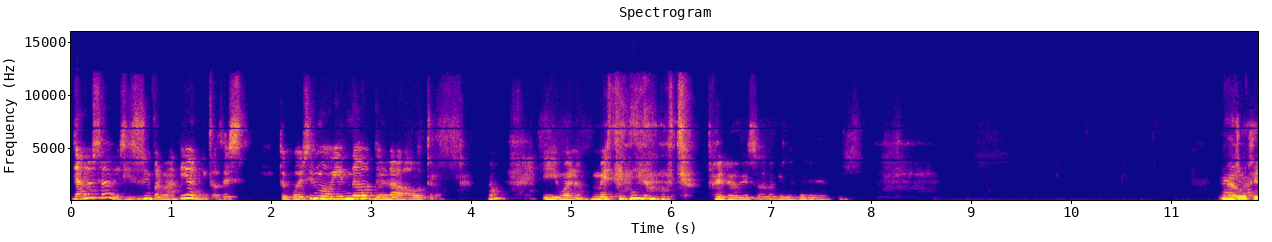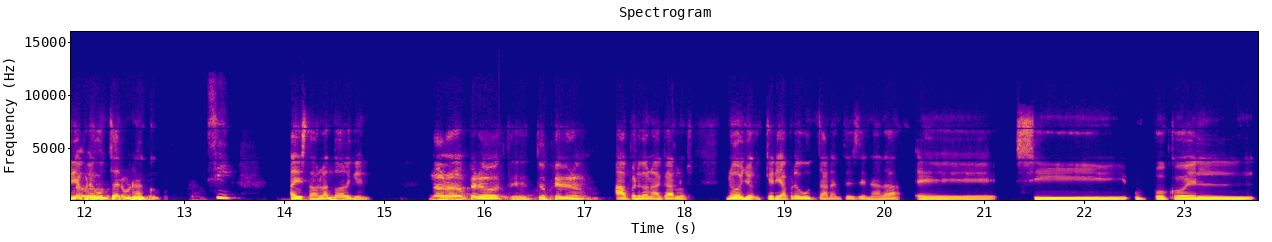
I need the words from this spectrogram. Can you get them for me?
ya lo sabes, y eso es información. Entonces, te puedes ir moviendo de un lado a otro. ¿no? Y bueno, me he extendido mucho, pero eso es lo que yo quería decir. Yo quería preguntar una Sí. Ahí está hablando alguien. No, no, pero tú primero. Ah, perdona, Carlos. No, yo quería preguntar antes de nada eh, si un poco el,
